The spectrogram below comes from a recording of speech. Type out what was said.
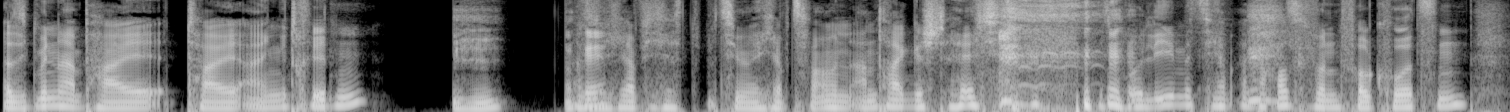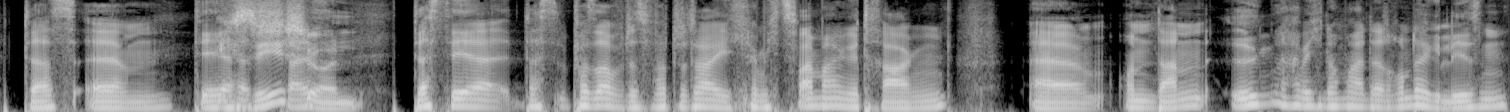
Also ich bin in eine Partei eingetreten. Mhm. Also okay. Also ich habe beziehungsweise ich habe zweimal einen Antrag gestellt. Das Problem ist, ich habe einfach rausgefunden vor kurzem, dass ähm, der Ich sehe schon. Dass der, das, pass auf, das war total, ich habe mich zweimal eingetragen ähm, und dann irgendwann habe ich nochmal darunter gelesen,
